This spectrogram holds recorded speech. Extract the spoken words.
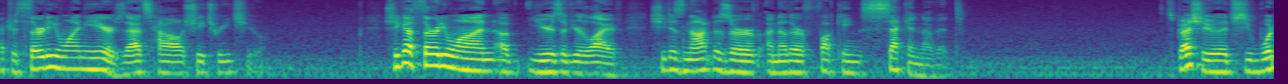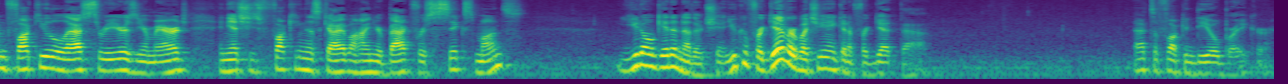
After 31 years, that's how she treats you. She got 31 of years of your life. She does not deserve another fucking second of it. Especially that she wouldn't fuck you the last three years of your marriage, and yet she's fucking this guy behind your back for six months. You don't get another chance. You can forgive her, but you ain't gonna forget that. That's a fucking deal breaker.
